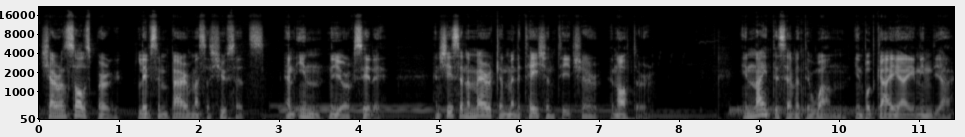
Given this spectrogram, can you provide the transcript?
Sharon Salzberg lives in Barre, Massachusetts, and in New York City, and she's an American meditation teacher and author. In 1971, in Bodh Gaya in India,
